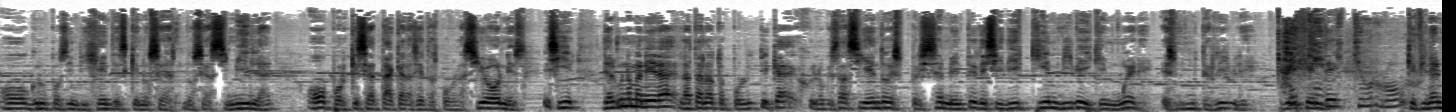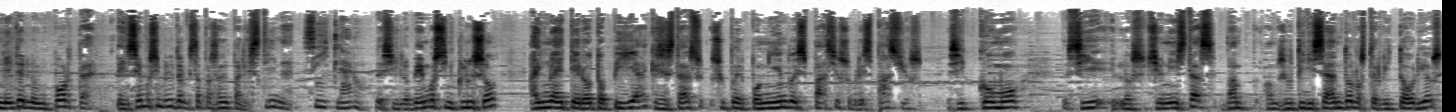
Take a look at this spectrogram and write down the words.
o grupos de indigentes que no se, no se asimilan, o por qué se atacan a ciertas poblaciones. Es decir, de alguna manera la tanatopolítica lo que está haciendo es precisamente decidir quién vive y quién muere. Es muy terrible. Y hay gente qué que finalmente no importa. Pensemos simplemente en lo que está pasando en Palestina. Sí, claro. Si lo vemos incluso, hay una heterotopía que se está su- superponiendo espacios sobre espacios. Es decir, cómo si los sionistas van vamos, utilizando los territorios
